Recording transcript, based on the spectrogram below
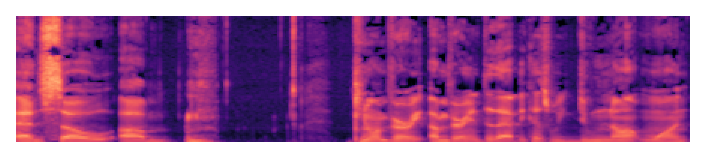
And so, um, you know, I'm very, I'm very into that because we do not want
